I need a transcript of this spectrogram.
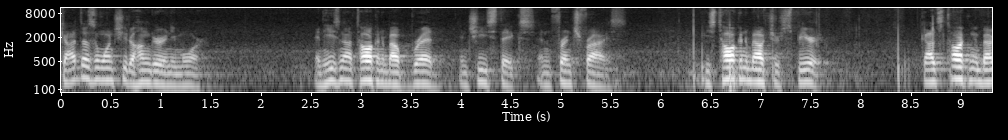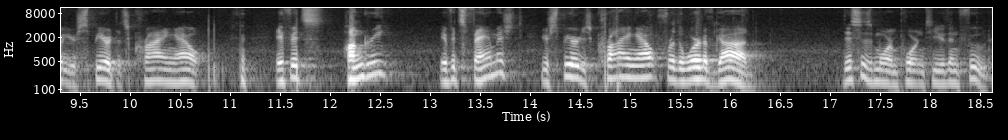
God doesn't want you to hunger anymore. And He's not talking about bread and cheesesteaks and french fries. He's talking about your spirit. God's talking about your spirit that's crying out. if it's hungry, if it's famished, your spirit is crying out for the Word of God. This is more important to you than food.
